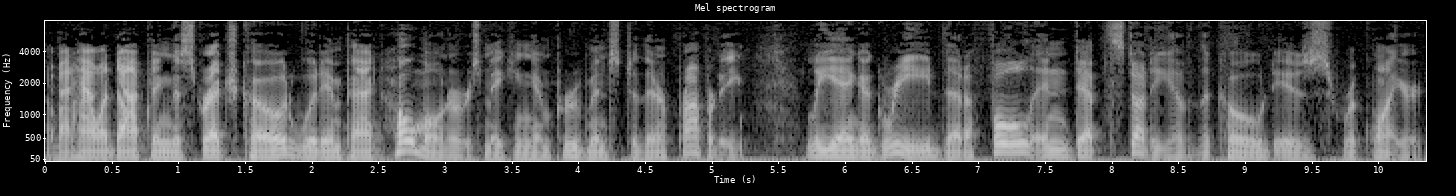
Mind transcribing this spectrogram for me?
about how adopting the stretch code would impact homeowners making improvements to their property. Liang agreed that a full in depth study of the code is required.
